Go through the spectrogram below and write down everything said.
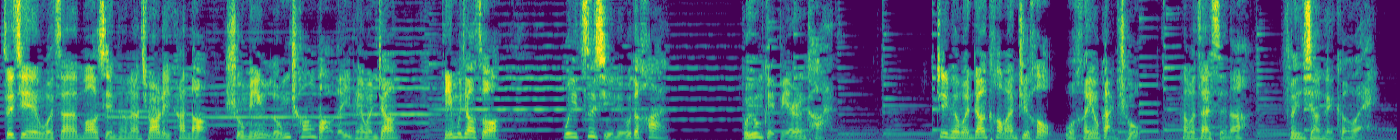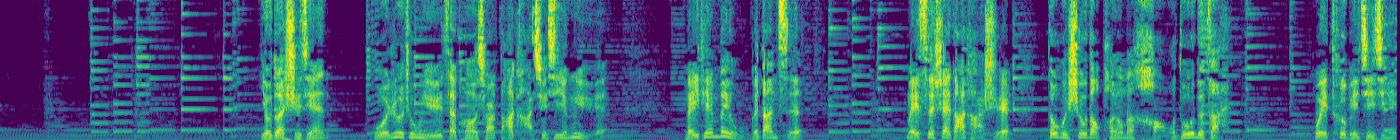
最近我在猫姐能量圈里看到署名龙昌宝的一篇文章，题目叫做《为自己流的汗，不用给别人看》。这篇文章看完之后，我很有感触，那么在此呢，分享给各位。有段时间，我热衷于在朋友圈打卡学习英语，每天背五个单词。每次晒打卡时，都会收到朋友们好多的赞，我也特别积极，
